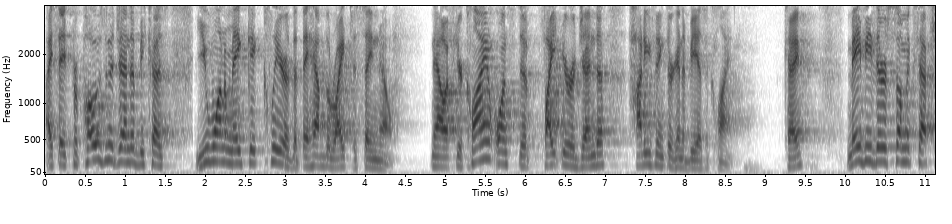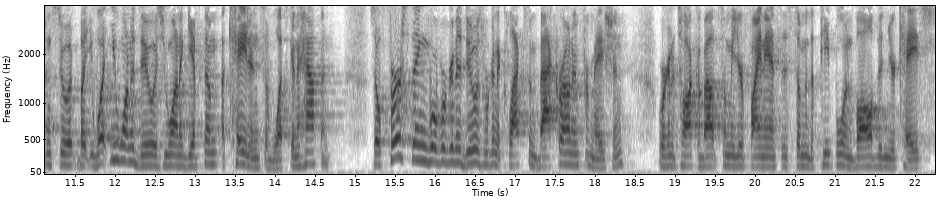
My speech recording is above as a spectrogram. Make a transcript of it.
I say propose an agenda because you want to make it clear that they have the right to say no. Now, if your client wants to fight your agenda, how do you think they're going to be as a client? Okay? Maybe there's some exceptions to it, but what you want to do is you want to give them a cadence of what's going to happen. So first thing what we're going to do is we're going to collect some background information. We're going to talk about some of your finances, some of the people involved in your case,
